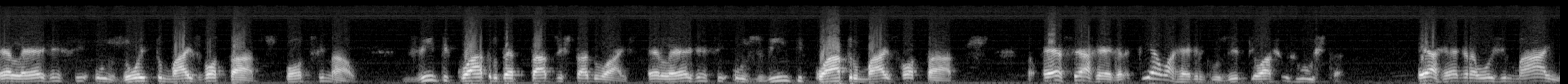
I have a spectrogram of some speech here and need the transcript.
elegem-se os oito mais votados. Ponto final. 24 deputados estaduais, elegem-se os 24 mais votados. Então, essa é a regra, que é uma regra, inclusive, que eu acho justa. É a regra hoje mais,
